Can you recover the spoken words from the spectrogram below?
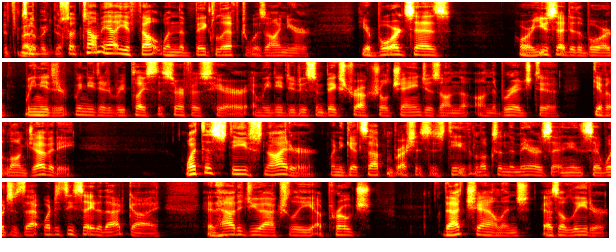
it's made a big difference. So tell me how you felt when the big lift was on your your board says or you said to the board, we need to we need to replace the surface here and we need to do some big structural changes on the on the bridge to give it longevity. What does Steve Snider, when he gets up and brushes his teeth and looks in the mirror and he said, What is that? What does he say to that guy? And how did you actually approach that challenge as a leader?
